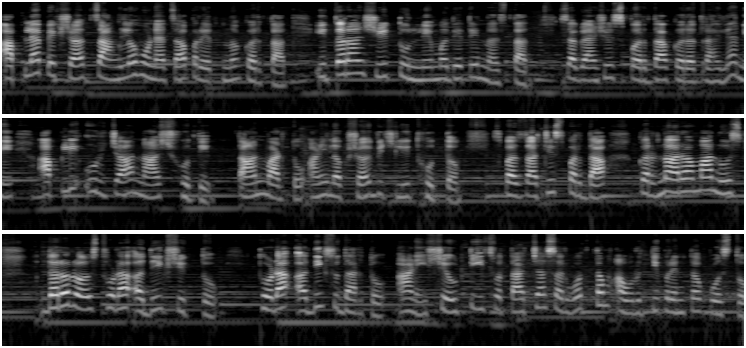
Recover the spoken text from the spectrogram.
आपल्यापेक्षा चांगलं होण्याचा प्रयत्न करतात. इतरांशी तुलनेमध्ये ते नसतात. सगळ्यांशी स्पर्धा करत राहिल्याने आपली ऊर्जा नाश होते. ताण वाढतो आणि लक्ष विचलित होतं. स्पर्धाची स्पर्धा करणारा माणूस दररोज थोडा अधिक शिकतो. थोडा अधिक सुधारतो आणि शेवटी स्वतःच्या सर्वोत्तम आवृत्तीपर्यंत पोहोचतो.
